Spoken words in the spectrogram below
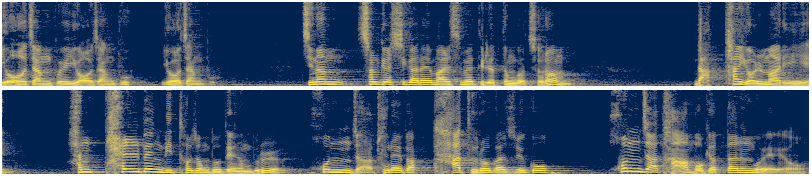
여장부의 여장부, 여장부. 지난 설교 시간에 말씀해 드렸던 것처럼 낙타 10마리 한 800리터 정도 되는 물을 혼자 두레박 다 들어가지고 혼자 다 먹였다는 거예요.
